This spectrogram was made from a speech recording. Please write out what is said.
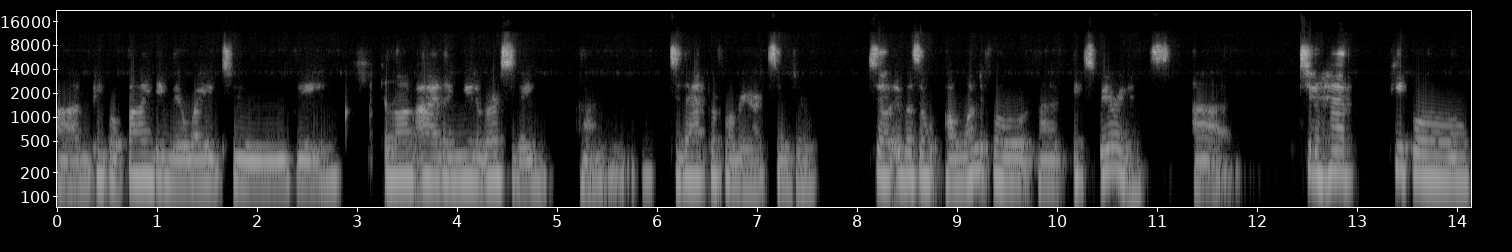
um, people finding their way to the Long Island University um, to that performing arts center. So it was a, a wonderful uh, experience uh, to have people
